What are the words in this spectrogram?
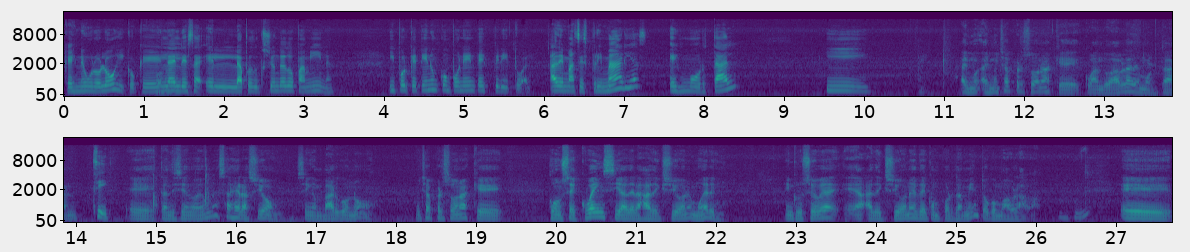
que es neurológico, que es la, la producción de dopamina, y porque tiene un componente espiritual. Además es primaria, es mortal y... Hay, hay, muchas personas que cuando habla de mortal sí. Eh, están diciendo es una exageración, sin embargo no. Muchas personas que consecuencia de las adicciones mueren, inclusive eh, adicciones de comportamiento como hablaba. Eh,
